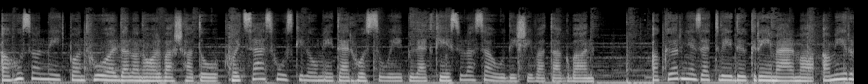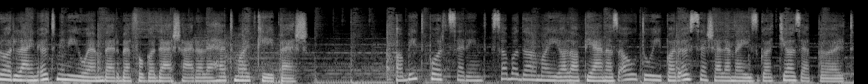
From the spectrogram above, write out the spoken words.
A 24.hu oldalon olvasható, hogy 120 km hosszú épület készül a szaúdi sivatagban. A környezetvédő krémálma, a Mirrorline 5 millió ember befogadására lehet majd képes. A Bitport szerint szabadalmai alapján az autóipar összes eleme izgatja az Apple-t.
